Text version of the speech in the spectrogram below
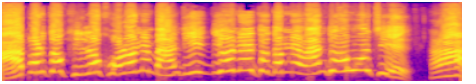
હા પણ તો ખીલો ખોડો ને બાંધી જ દ્યો ને તો તમને વાંધો આવો છે. હા.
